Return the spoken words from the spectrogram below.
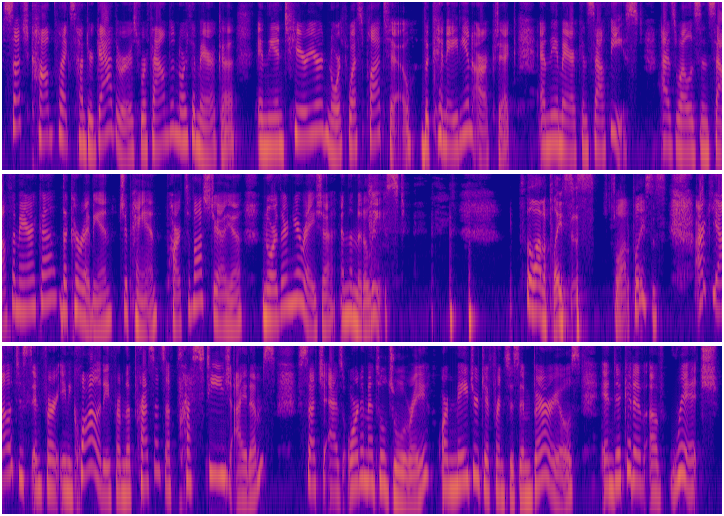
Such complex hunter gatherers were found in North America in the interior Northwest Plateau, the Canadian Arctic, and the American Southeast, as well as in South America, the Caribbean, Japan, parts of Australia, Northern Eurasia, and the Middle East. it's a lot of places. It's a lot of places. Archaeologists infer inequality from the presence of prestige items, such as ornamental jewelry, or major differences in burials, indicative of rich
